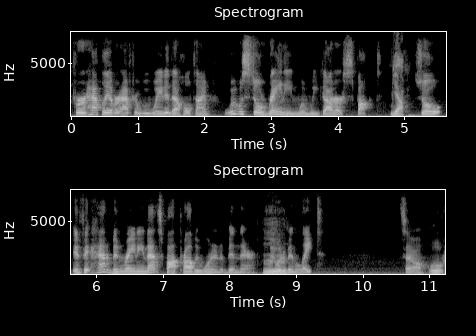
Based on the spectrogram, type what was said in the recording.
For happily ever after, we waited that whole time. It was still raining when we got our spot. Yeah. So if it hadn't been raining, that spot probably wouldn't have been there. We Mhm. would have been late. So, oof,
